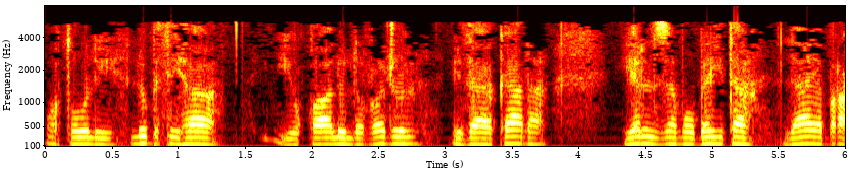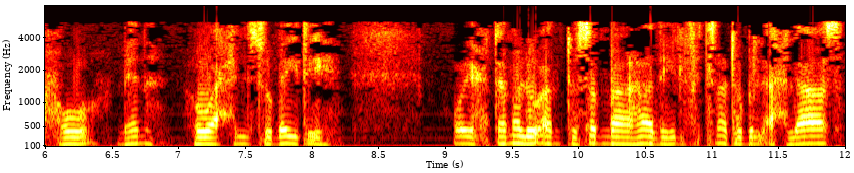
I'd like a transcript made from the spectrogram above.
وطول لبثها. يقال للرجل إذا كان يلزم بيته لا يبرح منه هو حلس بيته. ويحتمل أن تسمى هذه الفتنة بالأحلاس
